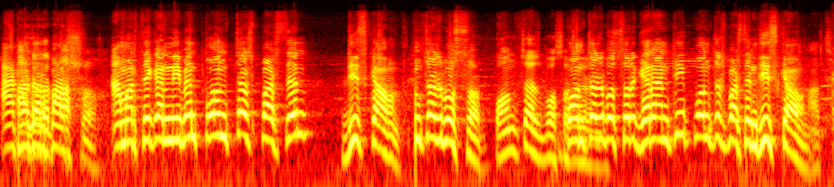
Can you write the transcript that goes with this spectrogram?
আট হাজার পাঁচশো। আমার থেকে নেবেন পঞ্চাশ পার্সেন্ট ডিসকাউন্ট পঞ্চাশ বছর। পঞ্চাশ বছর পঞ্চাশ বছর গ্যারান্টি পঞ্চাশ পার্সেন্ট ডিসকাউন্ট আচ্ছা।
